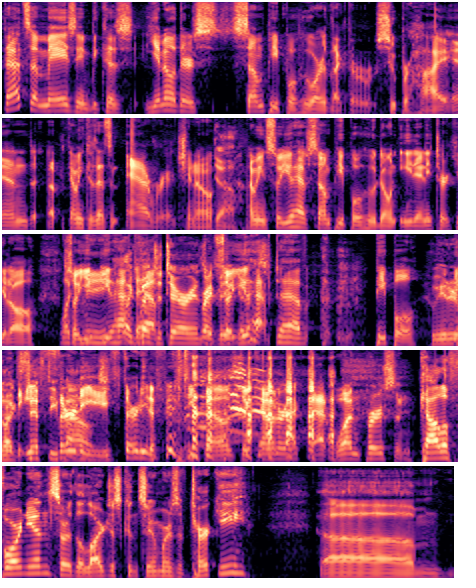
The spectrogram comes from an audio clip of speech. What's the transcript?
That's amazing because you know there's some people who are like the super high end. I mean, because that's an average, you know. Yeah. I mean, so you have some people who don't eat any turkey at all. Like so you, me. you have Like to have- vegetarians or right? So you have to have people Who eat know, like to 50 30, pounds. 30 to 50 pounds to counteract that one person. Californians are the largest consumers of turkey. Um,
